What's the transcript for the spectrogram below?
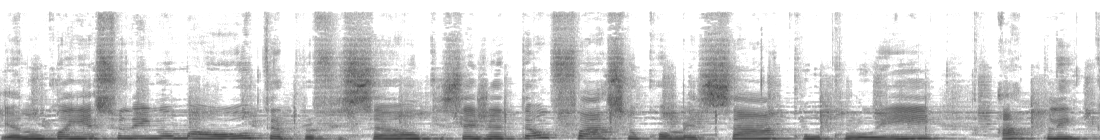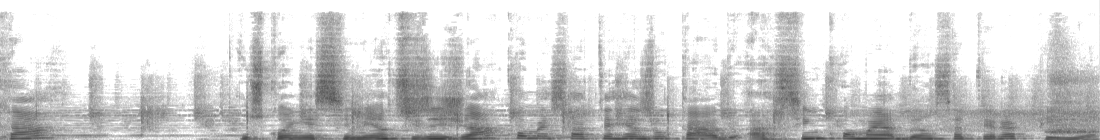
Eu não conheço nenhuma outra profissão que seja tão fácil começar, concluir, aplicar os conhecimentos e já começar a ter resultado, assim como é a dança terapia.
